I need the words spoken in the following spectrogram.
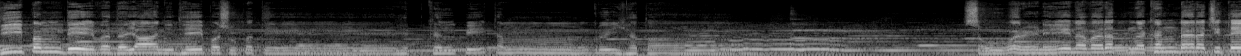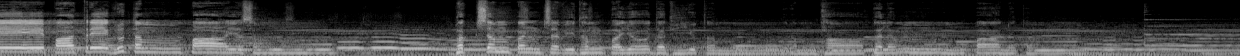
दीपं देवदयानिधे पशुपते यत्कल्पितं गृह्यता। सौवर्णेन वरत्नखण्डरचिते पात्रे घृतं पायसम् भक्षं पञ्चविधं पयोदधियुतं रम्भाफलं पानकम्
